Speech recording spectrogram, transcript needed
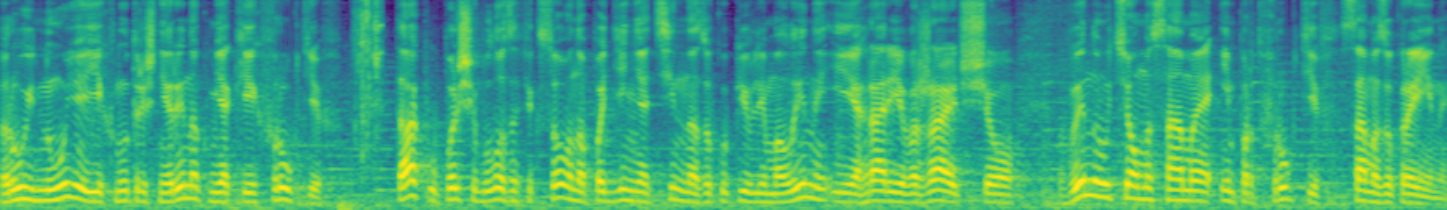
руйнує їх внутрішній ринок м'яких фруктів. Так, у Польщі було зафіксовано падіння цін на закупівлі малини, і аграрії вважають, що винний у цьому саме імпорт фруктів саме з України.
